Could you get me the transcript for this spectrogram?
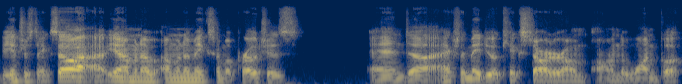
be interesting. So I- you know I'm gonna I'm gonna make some approaches, and uh, I actually may do a Kickstarter on on the one book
